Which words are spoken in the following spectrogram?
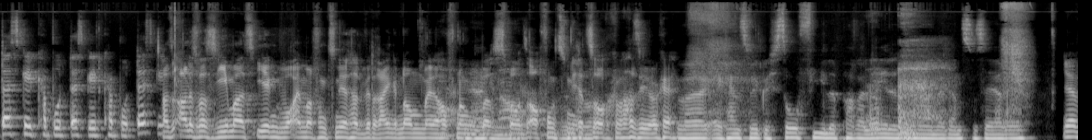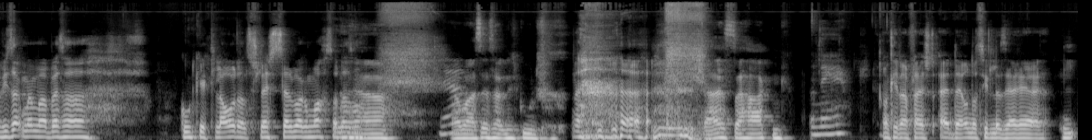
das geht kaputt, das geht kaputt, das geht Mhm. Also alles, kaputt. was jemals irgendwo einmal funktioniert hat, wird reingenommen in der Hoffnung, Ja, dass es bei uns auch funktioniert, Also- so quasi, okay. du erkennst wirklich so viele Parallelen immer in der ganzen Serie. Ja, wie sagt man mal besser, gut geklaut als schlecht selber gemacht oder so? Ja, Ja, aber es ist halt nicht gut. da ist der Haken. nee. Okay, dann vielleicht äh, der Untertitel der Serie li-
